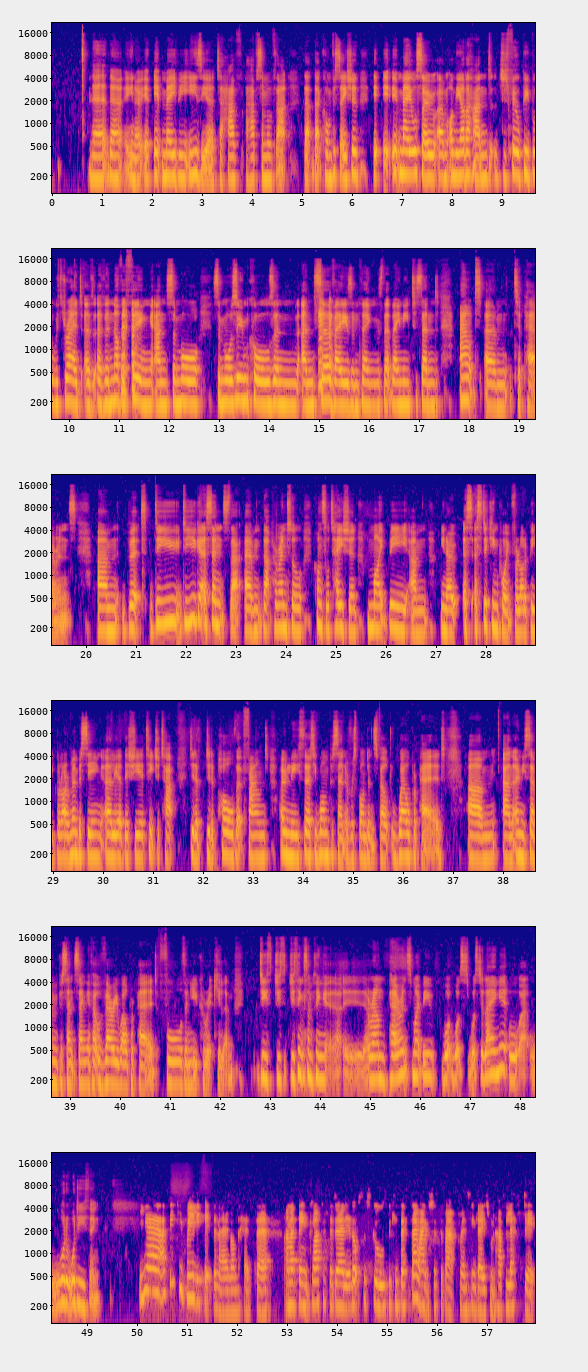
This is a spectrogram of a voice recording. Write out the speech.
there, there, you know, it, it may be easier to have have some of that that that conversation. It it, it may also, um, on the other hand, just fill people with dread of, of another thing and some more some more Zoom calls and and surveys and things that they need to send out um, to parents. Um, but do you do you get a sense that um, that parental consultation might be um, you know a, a, sticking point for a lot of people? I remember seeing earlier this year, Teacher Tapp did a did a poll that found only thirty one percent of respondents felt well prepared. Um, and only 7% saying they felt very well prepared for the new curriculum do you, do you, do you think something uh, around parents might be what, what's what's delaying it or uh, what what do you think yeah, I think you've really hit the nail on the head there. And I think, like I said earlier, lots of schools, because they're so anxious about parental engagement, have left it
